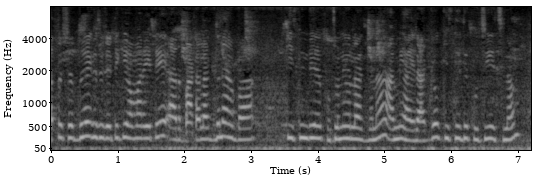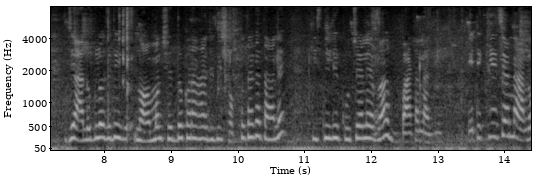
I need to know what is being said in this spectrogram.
এত সেদ্ধ হয়ে গেছে যেটি কি আমার এতে আর বাটা লাগবে না বা কিসনি দিয়ে কুচনিও লাগবে না। আমি এর আগেও কিসনি দিয়ে কুচিয়েছিলাম। যে আলুগুলো যদি নর্মাল সেদ্ধ করা হয়, যদি শক্ত থাকে, তাহলে কিসনি দিয়ে কুচালে বা বাটা লাগে এটা কী হয়েছে, আমি আলু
